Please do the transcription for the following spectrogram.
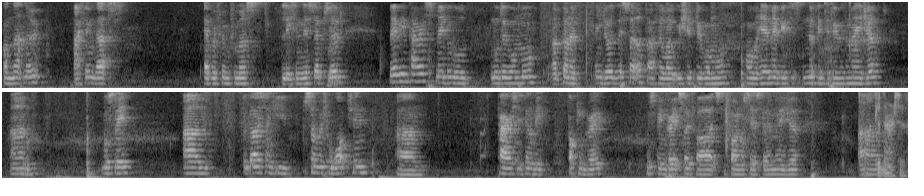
on that note, I think that's everything from us, at least in this episode. Mm. Maybe in Paris, maybe we'll we'll do one more. I've kind of enjoyed this setup. I feel like we should do one more while we're here. Maybe if it's nothing to do with the major. Um, we'll see. Um, but guys, thank you so much for watching. Um, Paris is going to be fucking great. It's been great so far. It's the final CS:GO major. Um, Good narrative.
